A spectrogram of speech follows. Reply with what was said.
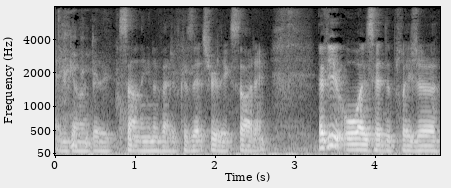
and go and do something innovative because that's really exciting. Have you always had the pleasure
